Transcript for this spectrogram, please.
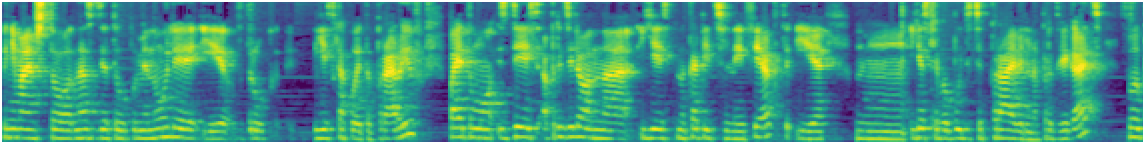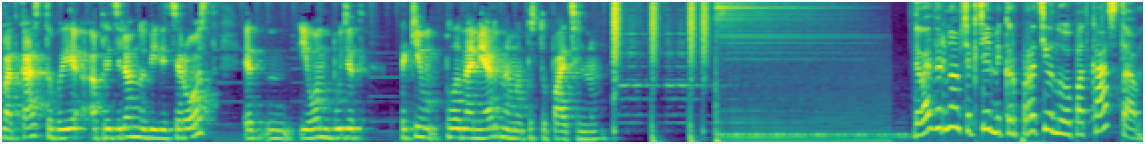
понимаем, что нас где-то упомянули, и вдруг есть какой-то прорыв. Поэтому здесь определенно есть накопительный эффект, и если вы будете правильно продвигать свой подкаст, то вы определенно увидите рост, э, и он будет таким планомерным и поступательным. Давай вернемся к теме корпоративного подкаста.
